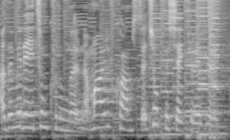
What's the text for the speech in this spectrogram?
Adamer Eğitim Kurumlarına, Marif Kampüs'e çok teşekkür ediyorum.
